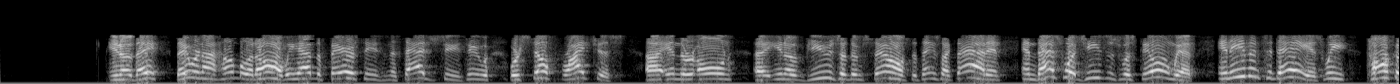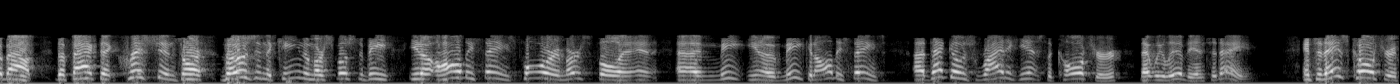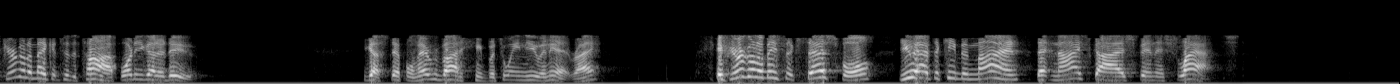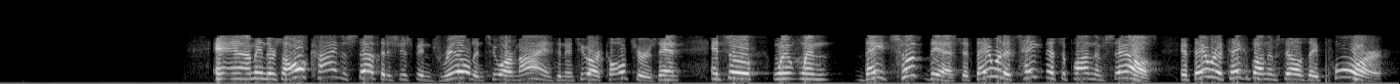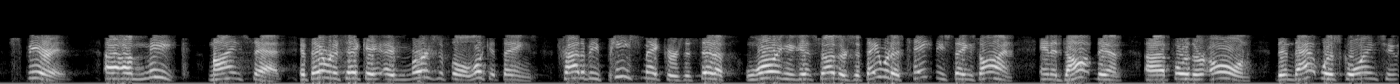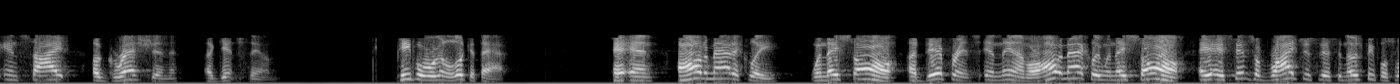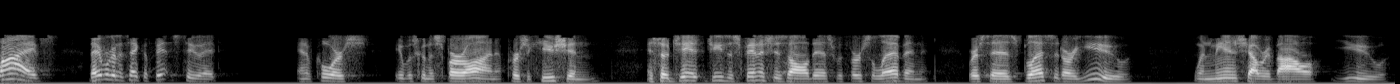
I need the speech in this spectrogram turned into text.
You know, they, they were not humble at all. We have the Pharisees and the Sadducees who were self-righteous uh, in their own, uh, you know, views of themselves and things like that. And, and that's what Jesus was dealing with. And even today, as we talk about the fact that Christians or those in the kingdom are supposed to be, you know, all these things, poor and merciful and, and uh, meek, you know, meek and all these things, uh, that goes right against the culture that we live in today. In today's culture, if you're going to make it to the top, what do you got to do? You got to step on everybody between you and it, right? If you're going to be successful, you have to keep in mind that nice guys finish last. And, and, I mean, there's all kinds of stuff that has just been drilled into our minds and into our cultures. And, and so when, when they took this, if they were to take this upon themselves, if they were to take upon themselves a poor spirit, a, a meek mindset, if they were to take a, a merciful look at things, try to be peacemakers instead of warring against others, if they were to take these things on and adopt them uh, for their own, then that was going to incite aggression against them. People were going to look at that. And, and automatically, when they saw a difference in them, or automatically when they saw a, a sense of righteousness in those people's lives, they were going to take offense to it. And of course, it was going to spur on persecution and so Jesus finishes all this with verse 11 where it says, Blessed are you when men shall revile you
